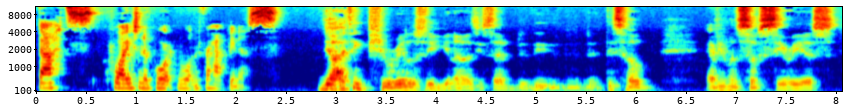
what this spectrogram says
That's quite an important one for happiness. Yeah, I think puerility, you know, as you said, this whole, everyone's so serious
